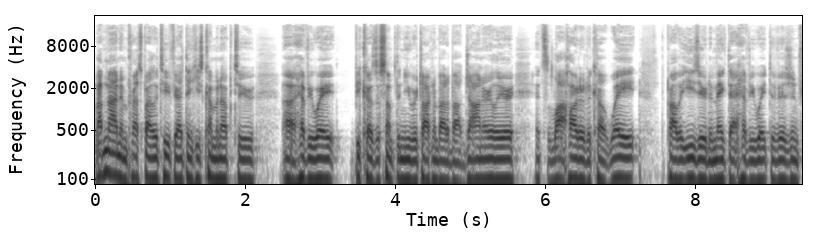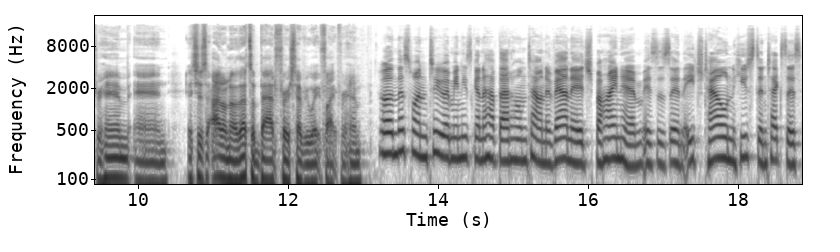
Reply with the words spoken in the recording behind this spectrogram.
I'm not impressed by Latifi. I think he's coming up to uh, heavyweight because of something you were talking about about Jon earlier. It's a lot harder to cut weight. Probably easier to make that heavyweight division for him, and it's just I don't know. That's a bad first heavyweight fight for him. Well, in this one too, I mean, he's going to have that hometown advantage behind him. This is in H Town, Houston, Texas,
